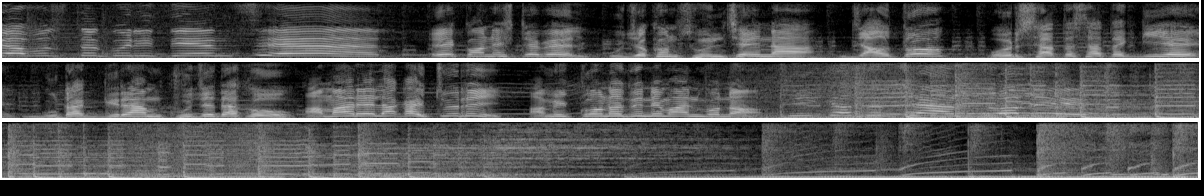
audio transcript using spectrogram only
ব্যবস্থা করে দেন স্যার। এ কনস্টেবল ও যখন শুনছেই না যাও তো। ওর সাথে সাথে গিয়ে গোটা গ্রাম খুঁজে দেখো। আমার এলাকায় চুরি আমি কোনোদিনই মানবো না। ঠিক আছে স্যার চলে Woo!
